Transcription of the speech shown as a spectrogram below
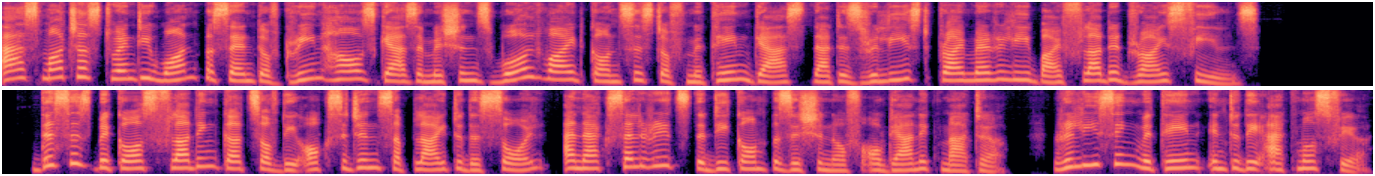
As much as 21% of greenhouse gas emissions worldwide consist of methane gas that is released primarily by flooded rice fields. This is because flooding cuts off the oxygen supply to the soil and accelerates the decomposition of organic matter, releasing methane into the atmosphere.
